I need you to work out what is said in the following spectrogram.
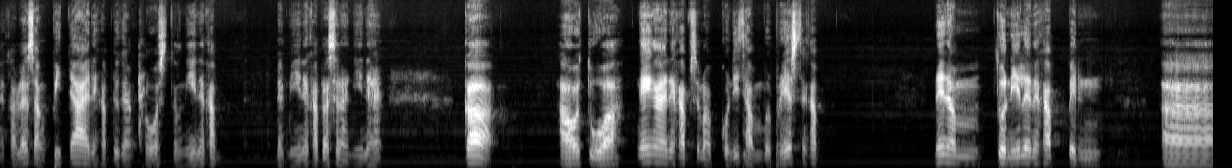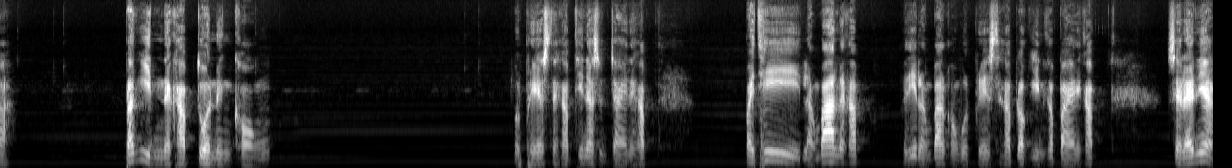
นะครับ แล้วสั่งปิดได้นะครับโดยการ close ตรงนี้นะครับ แบบนี้นะครับ ลักษณะนี้นะฮะก็เอาตัวง่ายๆนะครับสำหรับคนที่ทำ WordPress นะครับ แนะนำตัวนี้เลยนะครับเป็นปลั๊กอินนะครับ ตัวหนึ่งของ WordPress นะครับที่น่าสนใจนะครับ ไปที่หลังบ้านนะครับ ไปที่หลังบ้านของ WordPress นะครับล็อกอินเข้าไปนะครับ เสร็จแล้วเนี่ย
